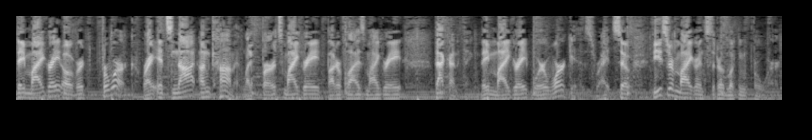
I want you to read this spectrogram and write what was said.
they migrate over for work. Right. It's not uncommon. Like birds migrate, butterflies migrate, that kind of thing. They migrate where work is. Right. So these are migrants that are looking for work.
